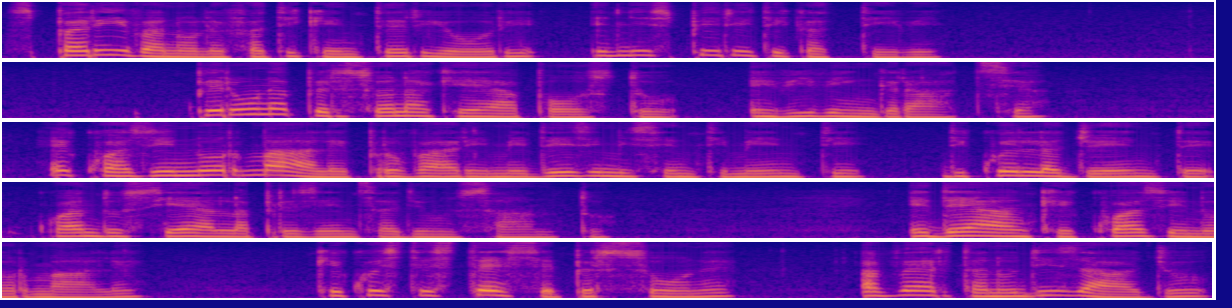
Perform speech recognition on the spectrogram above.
sparivano le fatiche interiori e gli spiriti cattivi. Per una persona che è a posto e vive in grazia, è quasi normale provare i medesimi sentimenti di quella gente quando si è alla presenza di un santo. Ed è anche quasi normale che queste stesse persone avvertano disagio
